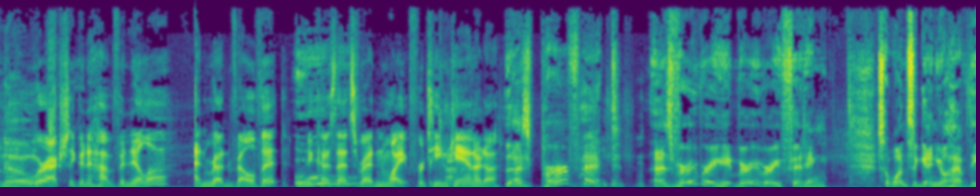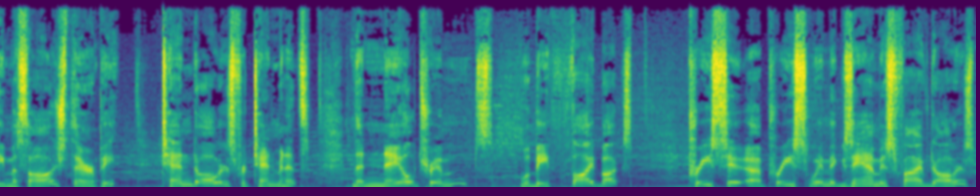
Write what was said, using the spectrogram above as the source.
No. We're actually going to have vanilla and red velvet because that's red and white for Team Canada. That's perfect. That's very, very, very, very fitting. So once again, you'll have the massage therapy, ten dollars for ten minutes. The nail trims will be five bucks. Pre uh, pre swim exam is five dollars.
